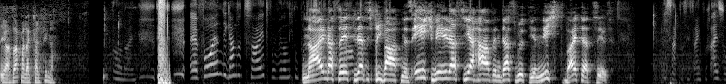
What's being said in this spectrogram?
ja, sag mal deinen kleinen Finger. Oh nein. äh, vorhin die ganze Zeit, wo wir noch nicht mit Nein, das ist, das ist Privatnis. Ich will das hier haben. Das wird dir nicht weitererzählt. Ich sag das jetzt einfach. Also,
